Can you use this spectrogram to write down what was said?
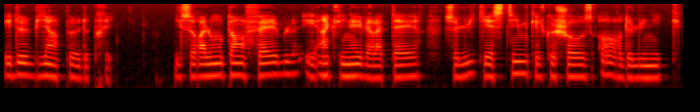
est de bien peu de prix. Il sera longtemps faible et incliné vers la terre celui qui estime quelque chose hors de l'unique,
